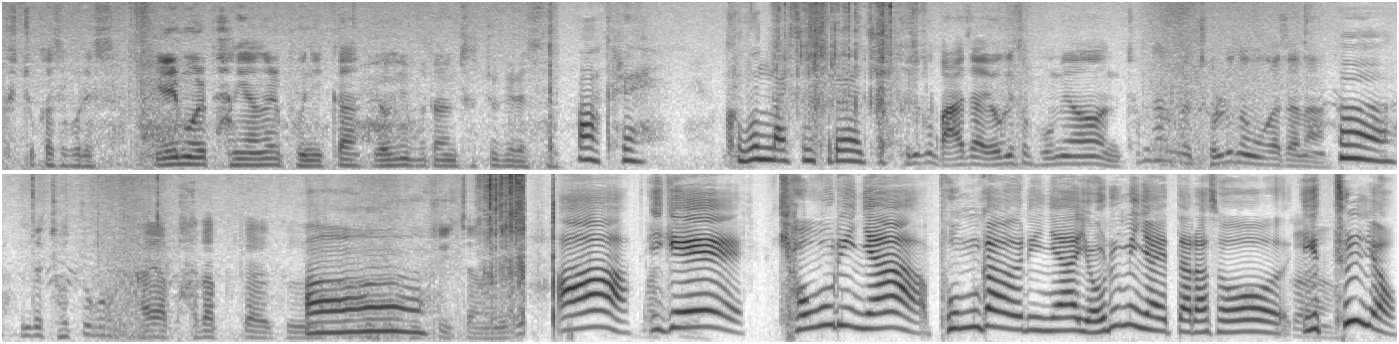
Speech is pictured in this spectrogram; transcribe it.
그쪽 가서 그랬어. 일몰 방향을 보니까 여기보다는 저쪽이랬어. 아, 그래. 그분 말씀 들어야지. 그리고 맞아 여기서 보면 첨산도 절로 넘어가잖아. 어. 근데 저쪽으로 가야 바닷가 그 아. 볼수 있잖아. 그지? 아, 이게 겨울이냐, 봄, 가을이냐, 여름이냐에 따라서 이게 그러니까. 틀려.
